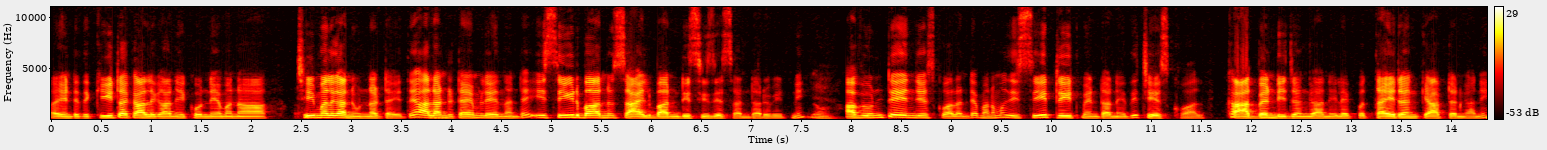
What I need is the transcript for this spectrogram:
ఏంటిది కీటకాలు కానీ కొన్ని ఏమైనా చీమలు కానీ ఉన్నట్టయితే అలాంటి టైంలో ఏంటంటే ఈ seed borne soil borne diseases అంటారు వీటిని. అవి ఉంటే ఏం చేసుకోవాలంటే మనము ఈ సీడ్ ట్రీట్మెంట్ అనేది చేసుకోవాలి. కార్బన్ డిజం కానీ లేకపోతే థైరన్ క్యాప్టన్ కానీ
